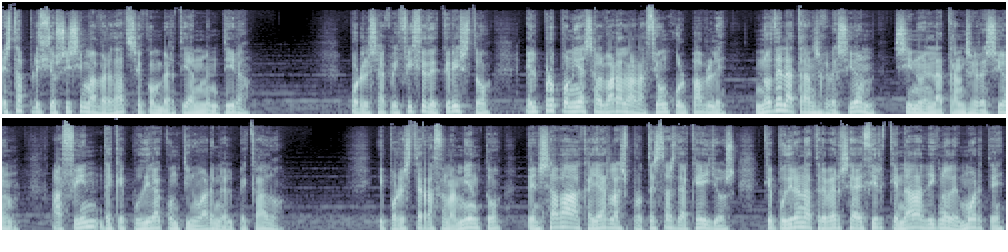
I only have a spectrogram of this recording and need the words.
esta preciosísima verdad se convertía en mentira. Por el sacrificio de Cristo, él proponía salvar a la nación culpable, no de la transgresión, sino en la transgresión, a fin de que pudiera continuar en el pecado. Y por este razonamiento pensaba acallar las protestas de aquellos que pudieran atreverse a decir que nada digno de muerte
